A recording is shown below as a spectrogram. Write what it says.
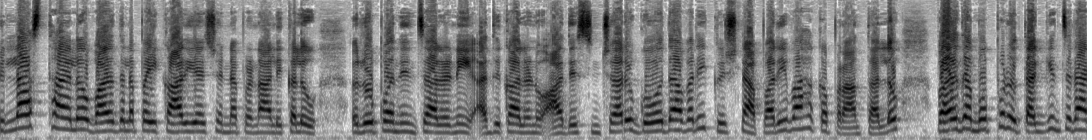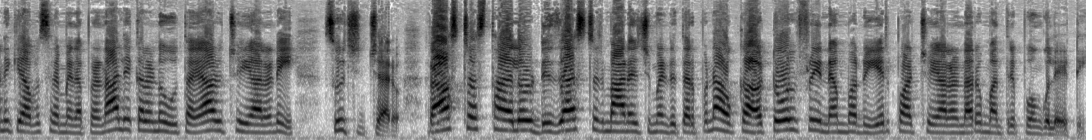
జిల్లా స్థాయిలో వరదలపై కార్యాచరణ ప్రణాళికలు రూపొందించాలని అధికారులను ఆదేశించారు. గోదావరి కృష్ణా పరివాహక ప్రాంతాల్లో వరద ముప్పును తగ్గించడానికి అవసరమైన ప్రణాళికలను తయారు చేయాలని సూచించారు. రాష్ట్ర స్థాయిలో డిజాస్టర్ మేనేజ్మెంట్ తరపున ఒక టోల్ ఫ్రీ నెంబర్ను ఏర్పాటు చేయాలన్నారు మంత్రి పొంగులేటి.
